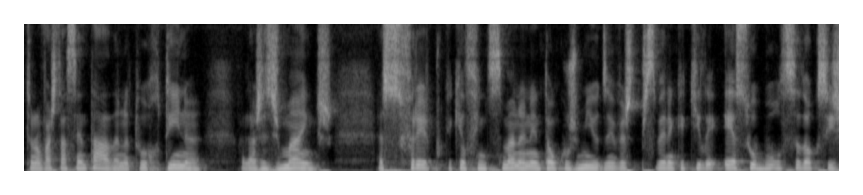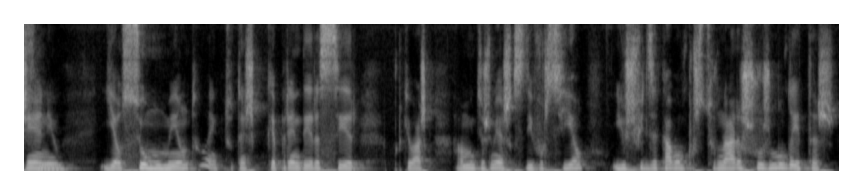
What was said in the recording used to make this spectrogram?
tu não vais estar sentada na tua rotina, olha, às vezes mães, a sofrer porque aquele fim de semana nem estão com os miúdos, em vez de perceberem que aquilo é a sua bolsa de oxigênio Sim. e é o seu momento em que tu tens que aprender a ser, porque eu acho que há muitas mulheres que se divorciam e os filhos acabam por se tornar as suas muletas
